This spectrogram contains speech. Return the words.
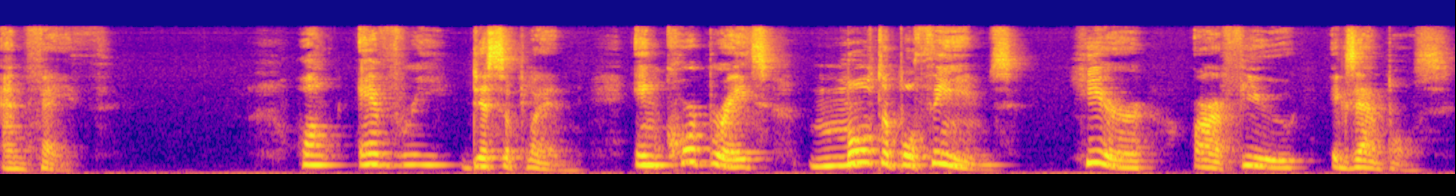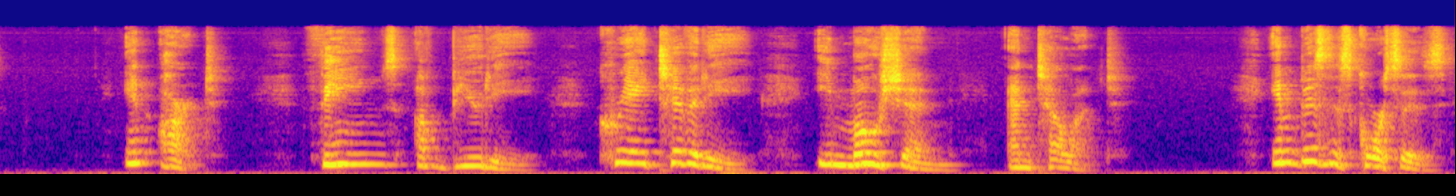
and faith. While every discipline incorporates multiple themes, here are a few examples. In art, themes of beauty, creativity, emotion, and talent. In business courses,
